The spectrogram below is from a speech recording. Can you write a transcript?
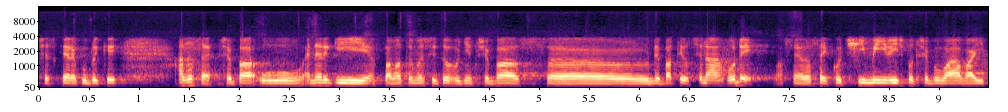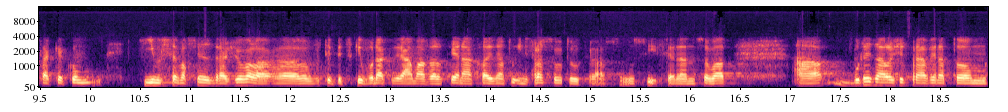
České republiky. A zase třeba u energií, pamatujeme si to hodně třeba z eh, debaty o cenách vody. Vlastně zase jako čím ji spotřebovávají, tak jako tím se vlastně zdražovala typicky voda, která má velké náklady na tu infrastrukturu, která se musí financovat. A bude záležet právě na tom,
